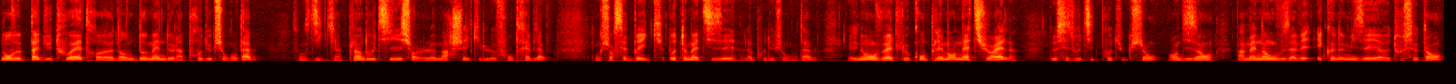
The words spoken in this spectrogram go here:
Nous, on ne veut pas du tout être euh, dans le domaine de la production comptable. On se dit qu'il y a plein d'outils sur le marché qui le font très bien. Donc sur cette brique, automatiser la production comptable. Et nous, on veut être le complément naturel de ces outils de production en disant, bah, maintenant que vous avez économisé tout ce temps,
